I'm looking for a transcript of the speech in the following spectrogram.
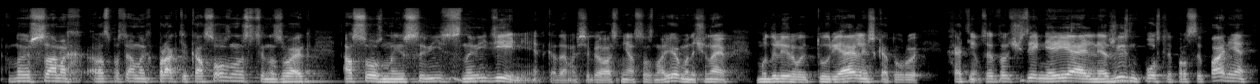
Одной из самых распространенных практик осознанности называют осознанные сновидения. Это когда мы себя вас не осознаем и начинаем моделировать ту реальность, которую хотим. С этой точки зрения реальная жизнь после просыпания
